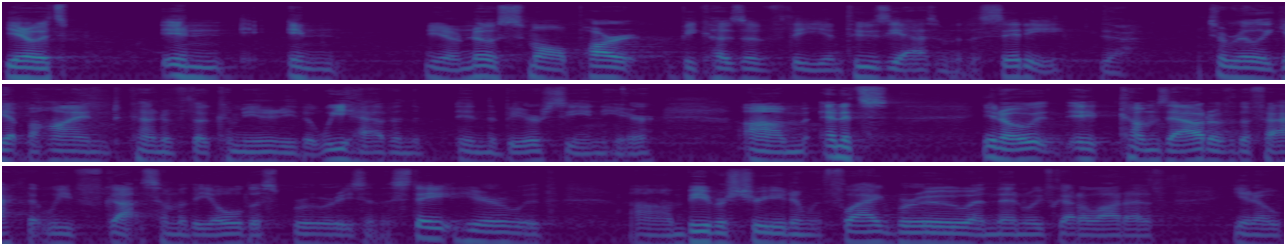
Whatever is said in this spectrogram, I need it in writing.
you know, it's in in you know no small part because of the enthusiasm of the city Yeah. to really get behind kind of the community that we have in the in the beer scene here, um, and it's you know it, it comes out of the fact that we've got some of the oldest breweries in the state here with um, Beaver Street and with Flag Brew, and then we've got a lot of you know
